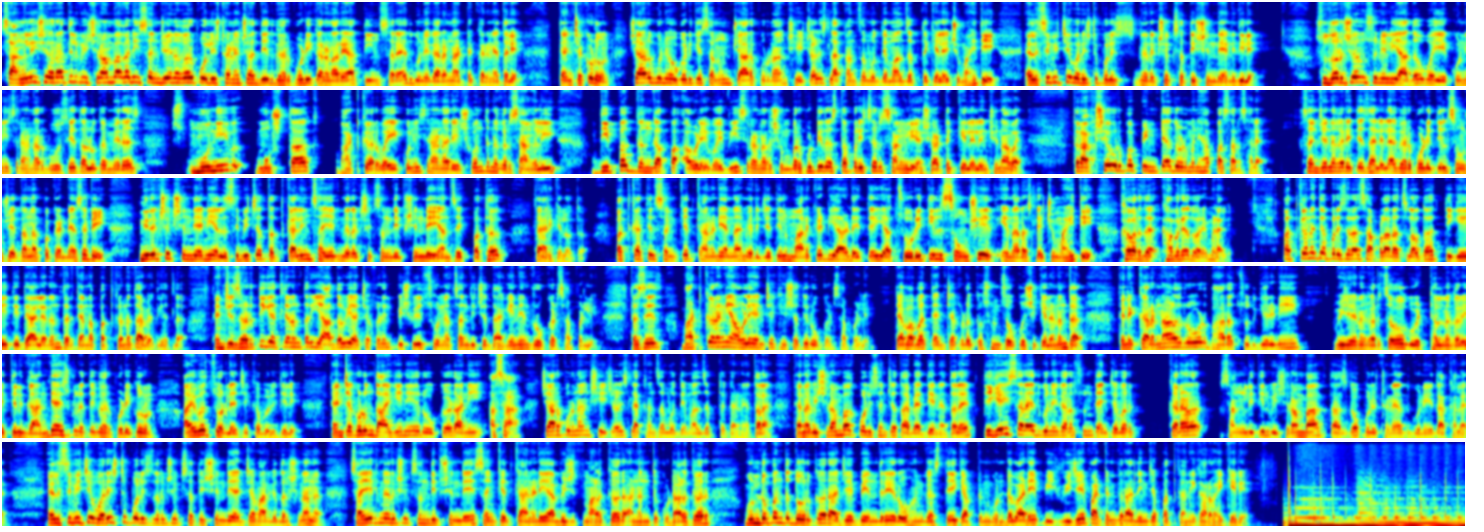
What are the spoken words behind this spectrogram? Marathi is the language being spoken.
सांगली शहरातील विश्रामबाग आणि संजय नगर पोलीस ठाण्याच्या हद्दीत घरफोडी करणाऱ्या तीन सरायत गुन्हेगारांना अटक करण्यात आली त्यांच्याकडून चार गुन्हे उघडकीस आणून चार पूर्णांक शेहेचाळीस लाखांचा मुद्देमाल जप्त केल्याची माहिती एलसीबीचे वरिष्ठ पोलीस निरीक्षक सतीश शिंदे यांनी दिली सुदर्शन सुनील यादव व एकोणीस राहणार भोसे तालुका मिरज मुनीब मुश्ताक भाटकर व एकोणीस राहणार यशवंतनगर सांगली दीपक गंगाप्पा आवळे व वीस राहणार शंभर फुटी रस्ता परिसर सांगली अशी अटक केलेल्यांची नाव आहेत. तर अक्षय उर्फ पिंट्या दोडमणी हा पसार झालाय. संजयनगर येथे झालेल्या घरफोडीतील संशयितांना पकडण्यासाठी निरीक्षक शिंदे यांनी एलसीबीच्या तत्कालीन सहाय्यक निरीक्षक संदीप शिंदे यांचं एक पथक तयार केलं होतं. पथकातील संकेत कानडे यांना मिरजेतील मार्केट यार्ड येथे या चोरीतील संशयित येणार असल्याची माहिती खबर खबऱ्याद्वारे मिळाली. पथकानं त्या परिसरात सापळा रचला होता. तिघेही तिथे आल्यानंतर त्यांना पथकानं ताब्यात घेतलं. त्यांची झडती घेतल्यानंतर यादव याच्याकडील पिशवीत सोन्या चांदीचे दागिने रोकड सापडले. तसेच भाटकर आणि आवळे यांच्या खिशातील रोकड सापडले. त्याबाबत त्यांच्याकडे कसून चौकशी केल्यानंतर त्याने कर्नाळ रोड भारत सुदगिरणी विजयनगर चौक विठ्ठलनगर येथील गांधी हायस्कूल येथे घरफोडी करून ऐवज चोरल्याची कबुली दिली. त्यांच्याकडून दागिने रोकड आणि असा चार पूर्णांक शेहेचाळीस लाखांचा मुद्देमाल जप्त करण्यात आला. त्यांना विश्रामबाग पोलिसांच्या ताब्यात देण्यात आलाय. तिघेही सराईत गुन्हेगार असून त्यांच्यावर कराड सांगलीतील विश्रामबाग तासगाव पोलीस ठाण्यात गुन्हे दाखल आहेत. एलसीबीचे वरिष्ठ पोलीस निरीक्षक सतीश शिंदे यांच्या मार्गदर्शनानं सहाय्यक निरीक्षक संदीप शिंदे संकेत कानडे अभिजित माळकर अनंत कुडाळकर गुंडोपंत दोरकर अजय बेंद्रे रोहन गस्ते कॅप्टन गुंडवाडे विजय पाटणकर आदींच्या पथकाने कारवाई केली. Thank you.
